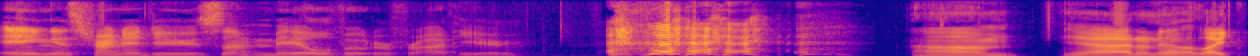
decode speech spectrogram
Aang is trying to do some mail voter fraud here. Um, yeah, I don't know. Like,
